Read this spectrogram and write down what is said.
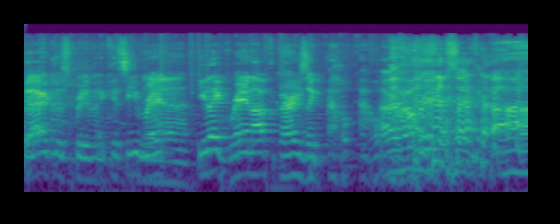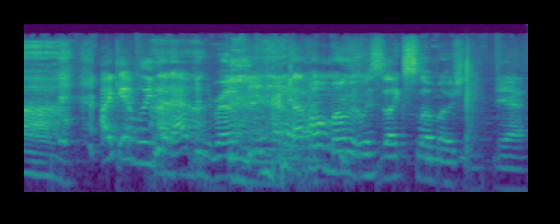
back was pretty much because he ran. Yeah. He like ran off the car. He's like, ow, ow. I remember it was like, ah. I can't believe that happened, bro. that whole moment was like slow motion. Yeah.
